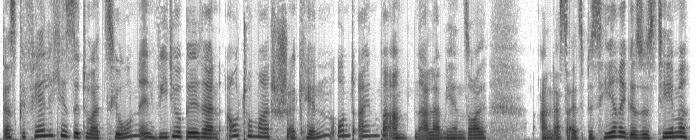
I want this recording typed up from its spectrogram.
das gefährliche Situationen in Videobildern automatisch erkennen und einen Beamten alarmieren soll. Anders als bisherige Systeme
